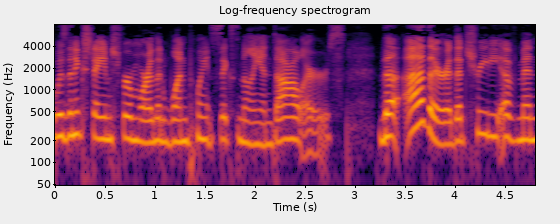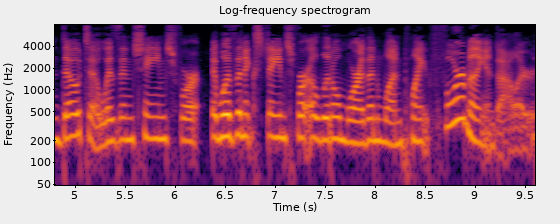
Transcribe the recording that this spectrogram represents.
was in exchange for more than $1.6 million. The other, the Treaty of Mendota, was in change for, was in exchange for a little more than $1.4 million.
